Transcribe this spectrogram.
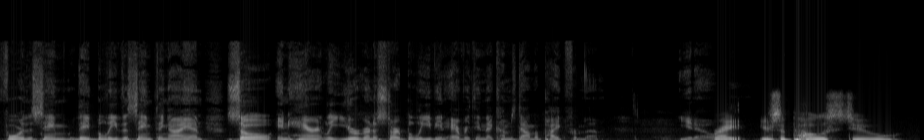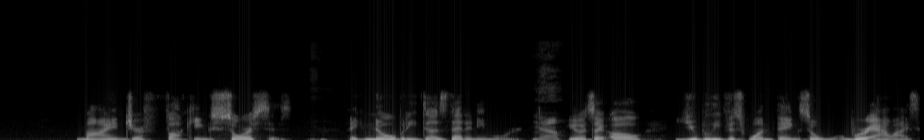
for the same, they believe the same thing I am. So inherently, you're going to start believing everything that comes down the pike from them. You know, Right. You're supposed to mind your fucking sources. Like nobody does that anymore. No, You know, it's like, oh, you believe this one thing, so we're allies.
